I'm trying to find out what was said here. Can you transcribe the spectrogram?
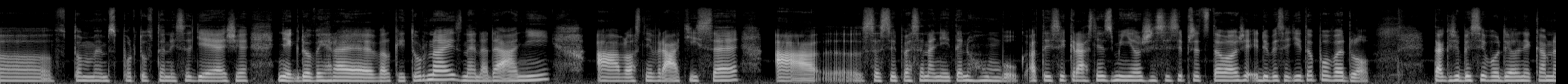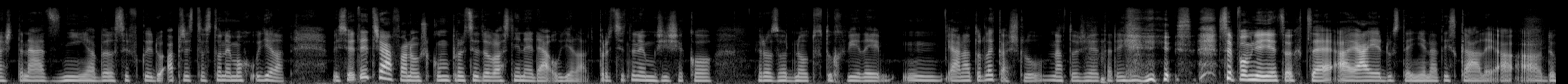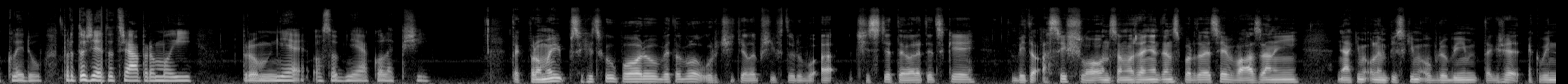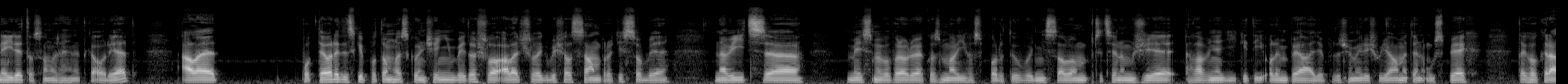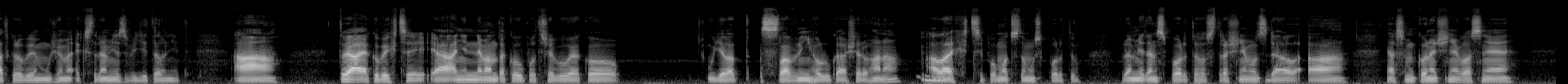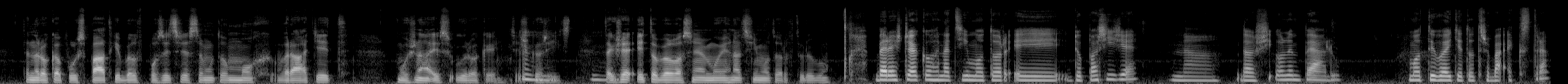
v tom mém sportu v tenise děje, že někdo vyhraje velký turnaj z nenadání a vlastně vrátí se a uh, sesype se na něj ten humbuk. A ty si krásně zmínil, že jsi si představoval, že i kdyby se ti to povedlo, takže by si odjel někam na 14 dní a byl si v klidu a přesto to nemohl udělat. Vysvětli třeba fanouškům, proč se to vlastně nedá udělat. Proč si to nemůžeš jako rozhodnout v tu chvíli, mm, já na tohle kašlu, na to, že tady se po mně něco chce a já jedu stejně na ty skály a, a do klidu, protože je to třeba pro mojí, pro mě osobně jako lepší. Tak pro moji psychickou pohodu by to bylo určitě lepší v tu dobu a čistě teoreticky by to asi šlo. On samozřejmě ten sportovec je vázaný nějakým olympijským obdobím, takže jakoby nejde to samozřejmě hnedka odjet, ale po, teoreticky po tomhle skončení by to šlo, ale člověk by šel sám proti sobě. Navíc uh, my jsme opravdu jako z malého sportu, vodní slalom přece jenom žije hlavně díky té olympiádě, protože my když uděláme ten úspěch, tak ho krátkodobě můžeme extrémně zviditelnit. A to já jakoby chci. Já ani nemám takovou potřebu jako udělat slavného Lukáše Rohana, mm. ale chci pomoct tomu sportu. Pro mě ten sport toho strašně moc dal a já jsem konečně vlastně ten rok a půl zpátky byl v pozici, že jsem mu to mohl vrátit možná i s úroky, těžko mm-hmm. říct. Mm-hmm. Takže i to byl vlastně můj hnací motor v tu dobu. Bereš to jako hnací motor i do Paříže na další olympiádu? Motivuje tě to třeba extra?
